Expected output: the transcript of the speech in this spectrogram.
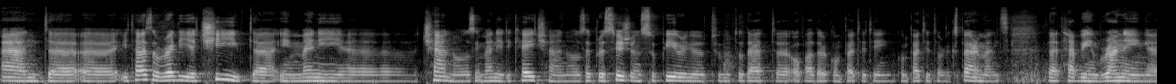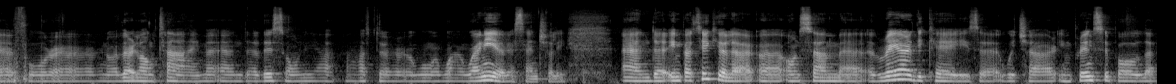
and uh, uh, it has already achieved uh, in many uh, channels, in many decay channels, a precision superior to, to that uh, of other competing competitor experiments that have been running uh, for you know, a very long time, and this only after one year essentially. And in particular, on some rare decays, which are in principle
